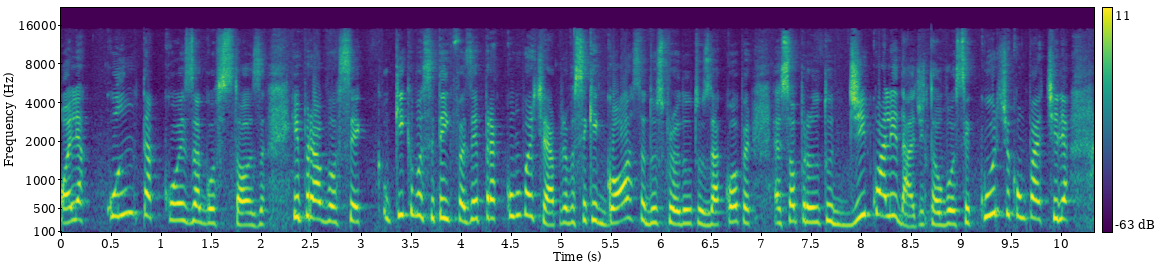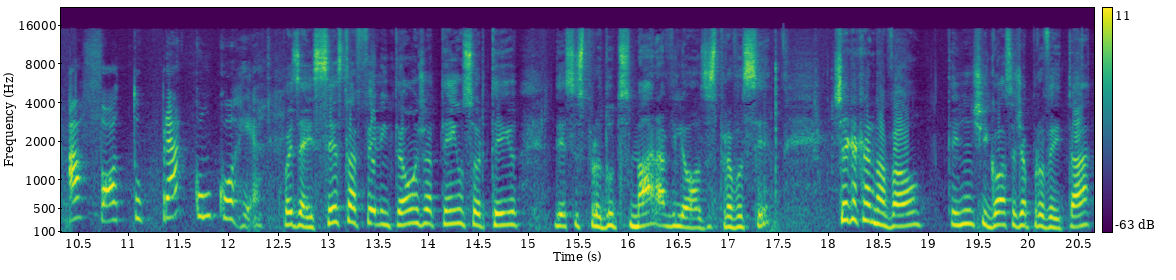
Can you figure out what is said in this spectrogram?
Olha quanta coisa gostosa. E para você, o que, que você tem que fazer para compartilhar? Para você que gosta dos produtos da Cooper, é só produto de qualidade. Então você curte e compartilha a foto para concorrer. Pois é, e sexta-feira então já tem um sorteio desses produtos maravilhosos para você. Chega carnaval, tem gente que gosta de aproveitar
